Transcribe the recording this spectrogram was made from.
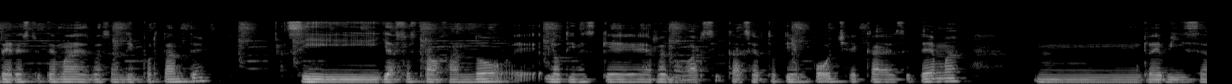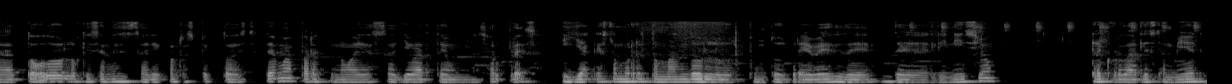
ver este tema, es bastante importante. Si ya estás trabajando, eh, lo tienes que renovar si cada cierto tiempo. Checa ese tema. Mm, revisa todo lo que sea necesario con respecto a este tema para que no vayas a llevarte una sorpresa. Y ya que estamos retomando los puntos breves del inicio, recordarles también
